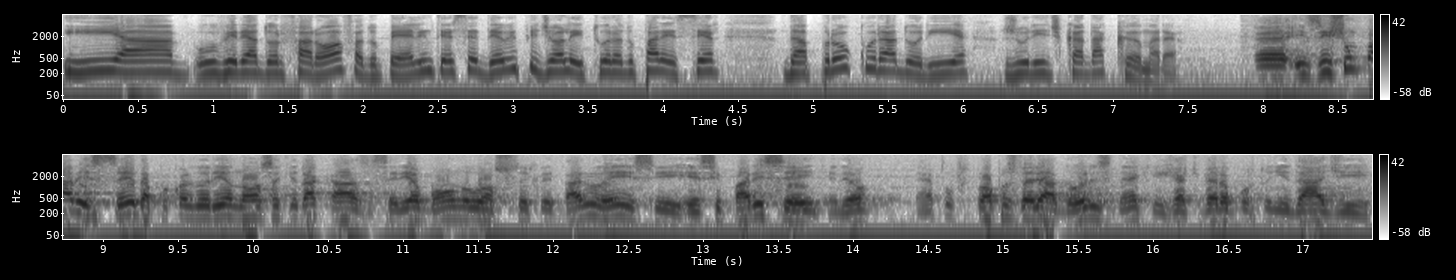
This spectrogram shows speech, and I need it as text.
E a, o vereador Farofa, do PL, intercedeu e pediu a leitura do parecer da Procuradoria Jurídica da Câmara. É, existe um parecer da Procuradoria nossa aqui da casa. Seria bom o nosso secretário ler esse, esse parecer, entendeu? É, para os próprios vereadores né, que já tiveram oportunidade de,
